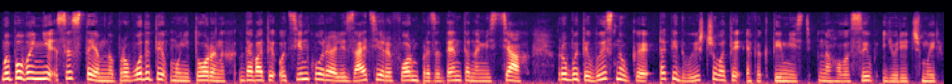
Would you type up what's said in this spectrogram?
Ми повинні системно проводити моніторинг, давати оцінку реалізації реформ президента на місцях, робити висновки та підвищувати ефективність, наголосив Юрій Чмирь.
